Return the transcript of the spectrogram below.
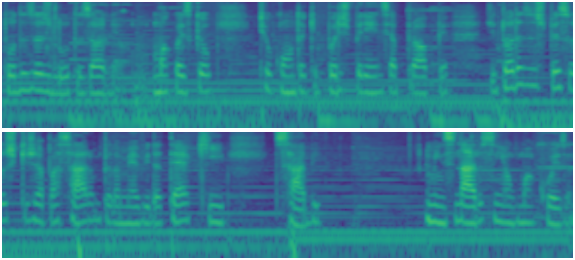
todas as lutas. Olha, uma coisa que eu que eu conto aqui por experiência própria de todas as pessoas que já passaram pela minha vida até aqui, sabe? Me ensinaram sim alguma coisa,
